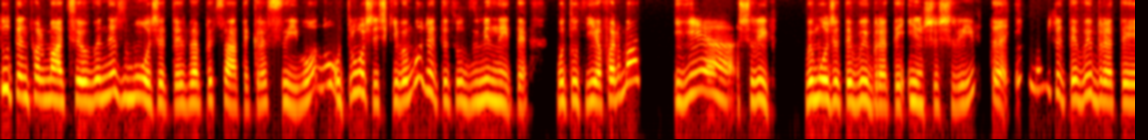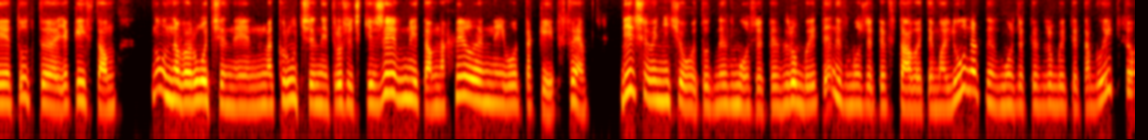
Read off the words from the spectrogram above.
Тут інформацію ви не зможете записати красиво. Ну, трошечки ви можете тут змінити. Бо тут є формат є шрифт. Ви можете вибрати інший шрифт е, і можете вибрати тут е, якийсь там ну, наворочений, накручений, трошечки жирний, там нахилений, от такий. Все. Більше ви нічого тут не зможете зробити, не зможете вставити малюнок, не зможете зробити таблицю.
